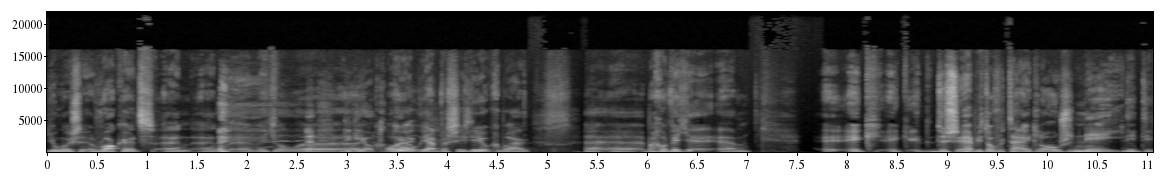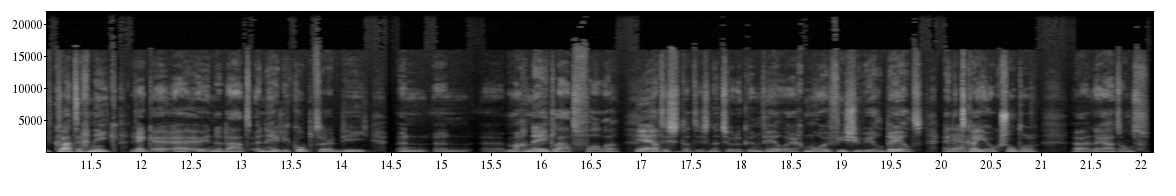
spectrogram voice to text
jongens, eh, rockets en, en eh, weet je wel... eh, Die die ook oil. gebruikt. Ja, precies, die die ook gebruikt. Hè, eh, maar goed, weet je... ehm, eh, ik, ik, dus heb je het over tijdloos? Nee, niet, niet qua techniek. Kijk, eh, eh, inderdaad, een helikopter die een, een eh, magneet laat vallen. Ja. Dat, is, dat is natuurlijk een heel erg mooi visueel beeld. En dat kan je ook zonder, eh nou ja, althans,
